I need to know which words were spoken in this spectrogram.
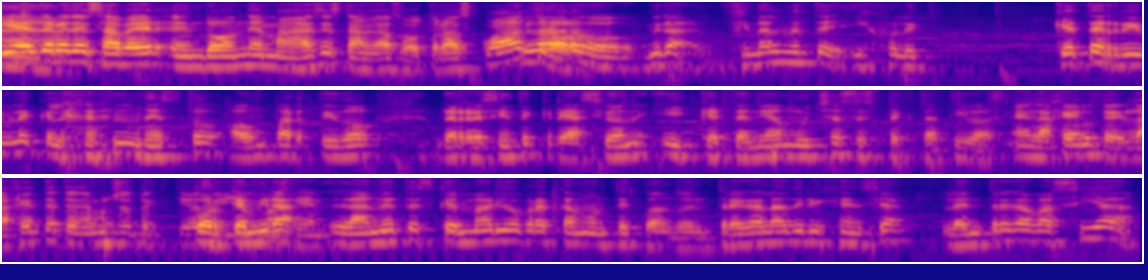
y él debe de saber en dónde más están las otras cuatro. Claro, mira, finalmente, híjole, qué terrible que le hagan esto a un partido de reciente creación y que tenía muchas expectativas. En la gente, la gente tiene muchas expectativas. Porque mira, la neta es que Mario Bracamonte cuando entrega la dirigencia, la entrega vacía.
